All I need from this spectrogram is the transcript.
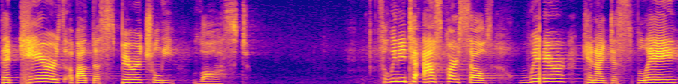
that cares about the spiritually lost. So we need to ask ourselves where can I display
